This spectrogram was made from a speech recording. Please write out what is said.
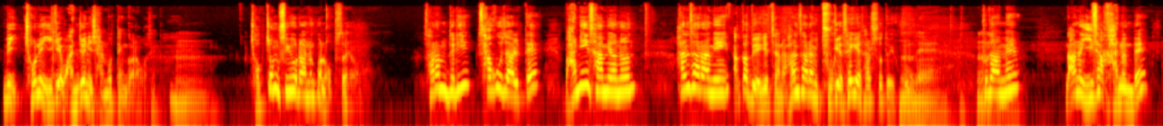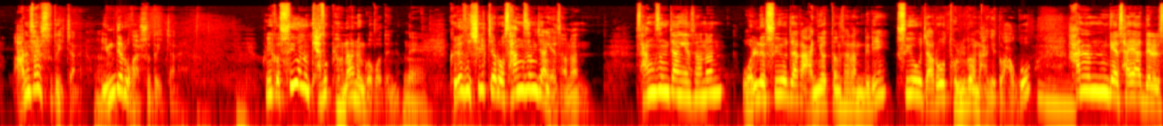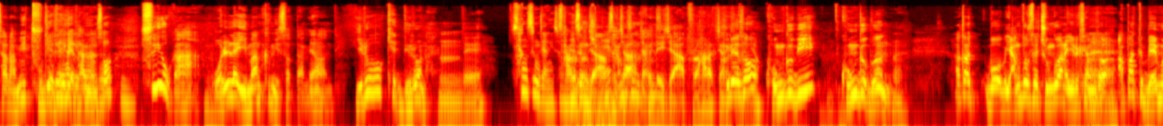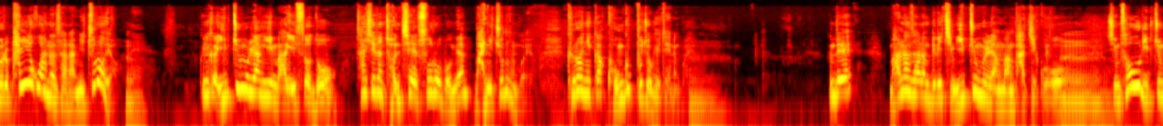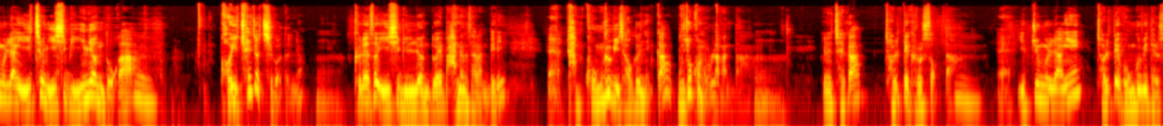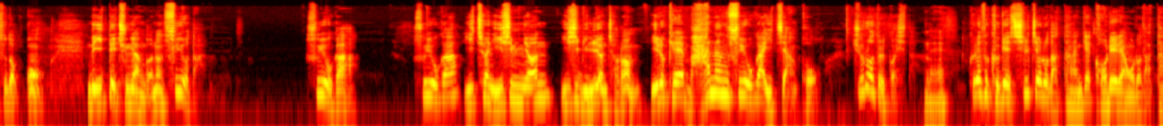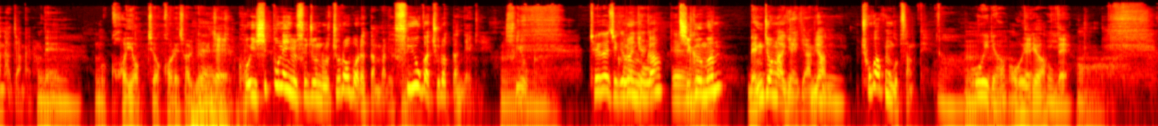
근데 저는 이게 완전히 잘못된 거라고 생각해요. 음. 적정 수요라는 건 없어요. 사람들이 사고자 할 때 많이 사면은 한 사람이 아까도 얘기했잖아요. 한 사람이 두 개, 세 개 살 수도 있고. 음, 네. 음. 그 다음에 나는 이사 가는데 안 살 수도 있잖아요. 음. 임대로 갈 수도 있잖아요. 그러니까 수요는 계속 변하는 거거든요. 네. 그래서 실제로 상승장에서는 상승장에서는 원래 수요자가 아니었던 사람들이 수요자로 돌변하기도 하고 음. 한개 사야 될 사람이 두 개, 세 개 사면서 음. 수요가 음. 원래 이만큼 있었다면 이렇게 늘어나요. 음, 네. 상승장에서 상승장. 네. 상승장. 근데 이제 앞으로 하락장. 그래서 공급이 공급은 네. 아까 뭐 양도세 중고하나 이렇게 하면서 네. 아파트 매물을 팔려고 하는 사람이 줄어요. 네. 그러니까 입주 물량이 막 있어도 사실은 전체 수로 보면 많이 줄는 거예요. 그러니까 공급 부족이 되는 거예요. 음. 근데 많은 사람들이 지금 입주 물량만 가지고 음. 지금 서울 입주 물량이 2022년도가 음. 거의 최저치거든요. 음. 그래서 21년도에 많은 사람들이 예, 공급이 적으니까 무조건 올라간다. 음. 그래서 제가 절대 그럴 수 없다. 음. 예, 입주 물량이 절대 공급이 될 수도 없고, 근데 이때 중요한 거는 수요다. 수요가 수요가 2020년, 21년처럼 이렇게 많은 수요가 있지 않고 줄어들 것이다. 네. 그래서 그게 실제로 나타난 게 거래량으로 나타나잖아요. 네. 뭐 거의 없죠. 거래 절벽이. 네. 네. 거의 10분의 1 수준으로 줄어버렸단 말이에요. 수요가 줄었단 얘기예요. 음. 수요가. 저희가 지금 그러니까 네. 지금은 냉정하게 얘기하면 음. 초과 공급 상태. 어, 오히려. 음, 오히려. 네. 네. 어.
